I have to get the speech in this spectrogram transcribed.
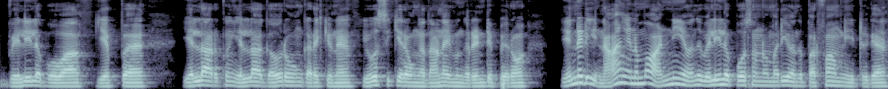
வெளியில் போவா? எப்போ? எல்லாருக்கும் எல்லா கௌரவம் கிடைக்கும்னு யோசிக்கிறவங்க தானே இவங்க ரெண்டு பேரும். என்னடி நான் என்னமோ அண்ணியை வந்து வெளியில் போக சொன்ன மாதிரி வந்து பர்ஃபார்ம் பண்ணிகிட்ருக்கேன்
